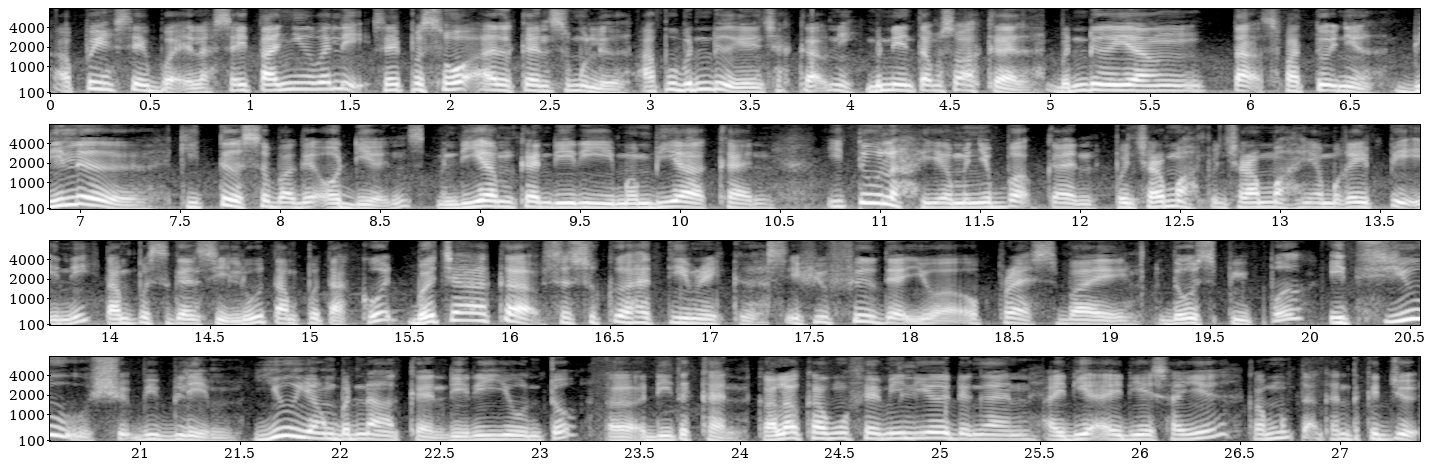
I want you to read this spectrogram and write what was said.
apa yang saya buat ialah saya tanya balik. Saya persoalkan semula. Apa benda yang cakap ni? Benda yang tak masuk akal. Benda yang tak sepatutnya. Bila kita sebagai audience mendiamkan diri, membiarkan, itulah yang menyebabkan penceramah-penceramah yang merepek ini tanpa segan silu, tanpa takut, bercakap sesuka hati mereka. If you feel that you are oppressed by those people, it's you should be blamed. You yang benarkan diri you untuk uh, ditekan. Kalau kamu familiar dengan idea-idea saya, kamu tak akan terkejut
